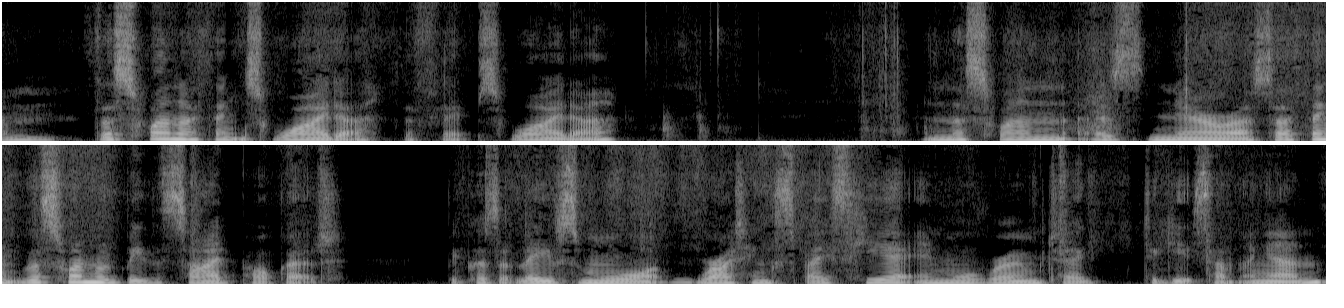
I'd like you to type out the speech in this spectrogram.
um, this one I think is wider, the flap's wider and this one is narrower so I think this one would be the side pocket because it leaves more writing space here and more room to, to get something in.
